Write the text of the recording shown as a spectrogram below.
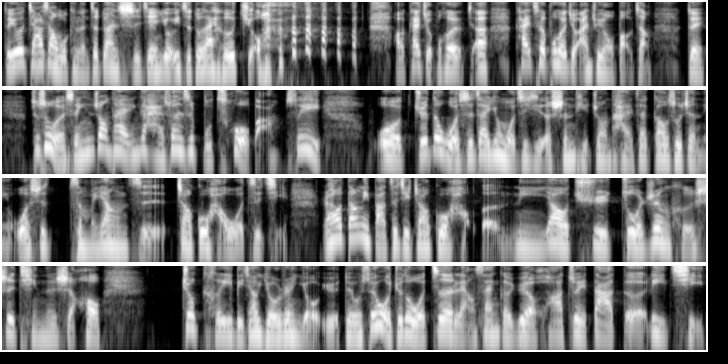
对，又加上我可能这段时间又一直都在喝酒，好，开酒不喝，呃，开车不喝酒，安全有保障，对，就是我的声音状态应该还算是不错吧，所以我觉得我是在用我自己的身体状态在告诉着你，我是怎么样子照顾好我自己，然后当你把自己照顾好了，你要去做任何事情的时候，就可以比较游刃有余，对，所以我觉得我这两三个月花最大的力气。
